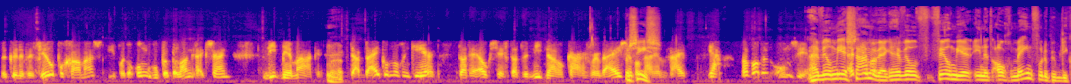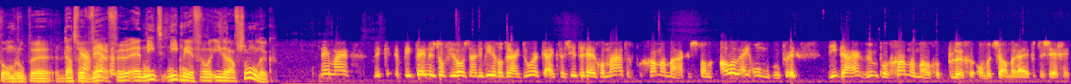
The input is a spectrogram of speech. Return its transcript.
dan kunnen we veel programma's, die voor de omroepen belangrijk zijn, niet meer maken. Daarbij komt nog een keer dat hij ook zegt dat we niet naar elkaar verwijzen. Precies. Hij, ja, maar wat een onzin. Hij wil meer samenwerken. Hij wil veel meer in het algemeen voor de publieke omroepen dat we ja, werven... En niet, niet meer voor ieder afzonderlijk. Nee, maar ik, ik weet niet of je wel eens naar de Wereld Draait Doorkijkt. Er zitten regelmatig programmamakers van allerlei omroepen die daar hun programma mogen pluggen, om het zo maar even te zeggen.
